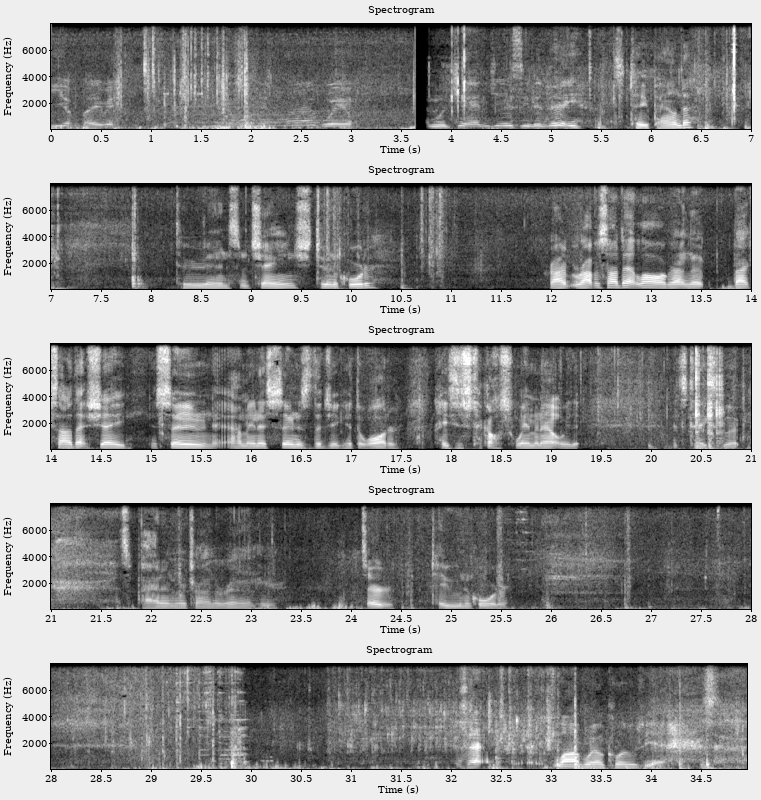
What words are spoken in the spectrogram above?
Yep, baby. Going in the live. And with Chad and Jesse today. It's a two pounder. Two and some change, two and a quarter. Right, right beside that log, right in the backside of that shade. As soon, I mean, as soon as the jig hit the water, he's just took off swimming out with it. It's textbook. That's a pattern we're trying to run here. Sir, two and a quarter. That live well closed? Yeah.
